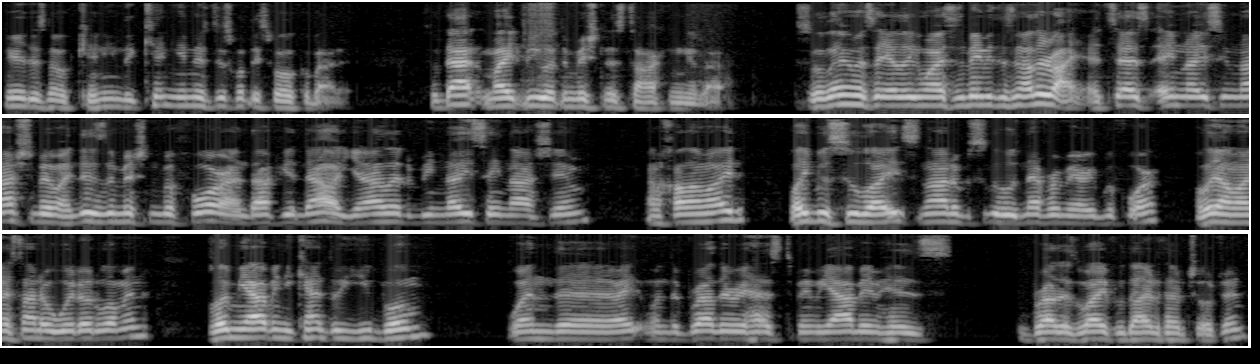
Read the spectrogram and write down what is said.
Here there's no kinyan. The kinyan is just what they spoke about it. So that might be what the Mishnah is talking about. So say, says maybe there's another ayah. It says, "Ein naisim nashim This is the Mishnah before on Daf Yadal. You're not allowed to be naisei nashim on it's not a who's never married before. It's not a widowed woman. You can't do yibum when the right, when the brother has to be yabim his brother's wife who died without children.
